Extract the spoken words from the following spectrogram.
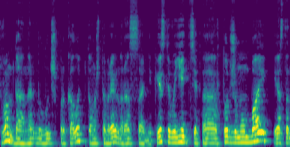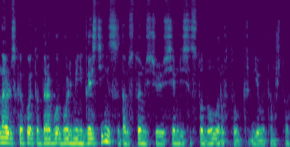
вам, да, наверное, лучше проколоть, потому что там реально рассадник. Если вы едете э, в тот же Мумбай и останавливаетесь в какой-то дорогой более-менее гостинице, там стоимостью 70-100 долларов, то где вы там что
